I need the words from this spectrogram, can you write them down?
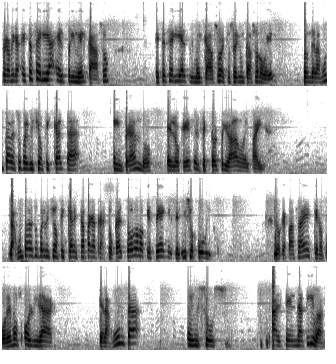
pero mira, este sería el primer caso. Este sería el primer caso. Esto sería un caso novel donde la Junta de Supervisión Fiscal está entrando en lo que es el sector privado del país. La Junta de Supervisión Fiscal está para trastocar todo lo que sea en el servicio público. Lo que pasa es que no podemos olvidar que la Junta en sus alternativas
